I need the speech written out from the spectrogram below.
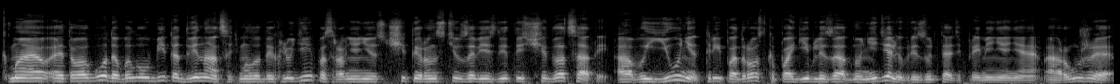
К маю этого года было убито 12 молодых людей по сравнению с 14 за весь 2020, а в июне три подростка погибли за одну неделю в результате применения оружия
